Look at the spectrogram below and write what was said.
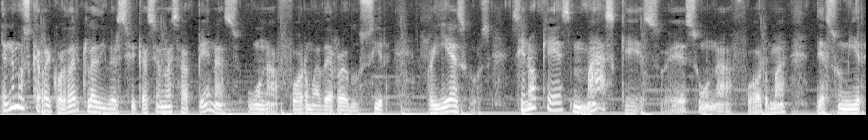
Tenemos que recordar que la diversificación no es apenas una forma de reducir riesgos, sino que es más que eso, es una forma de asumir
